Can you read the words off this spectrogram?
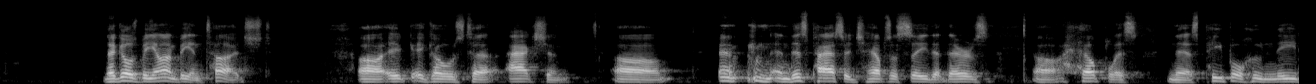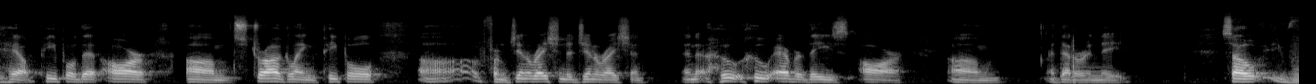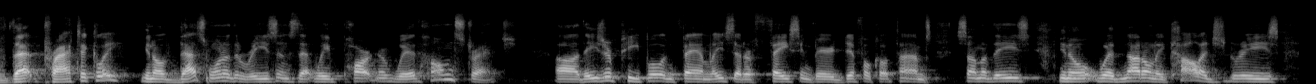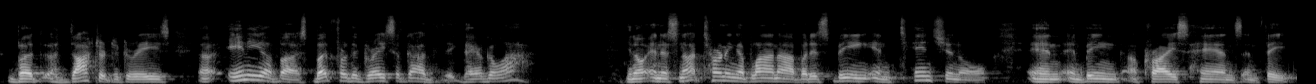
that goes beyond being touched. Uh, it, it, goes to action. Uh, and, and this passage helps us see that there's uh, helplessness, people who need help, people that are um, struggling, people uh, from generation to generation, and who, whoever these are um, that are in need. So that practically, you know, that's one of the reasons that we partner with Homestretch. Uh, these are people and families that are facing very difficult times. Some of these, you know, with not only college degrees, but uh, doctorate degrees, uh, any of us, but for the grace of God, there go I. You know, and it's not turning a blind eye, but it's being intentional and, and being Christ's hands and feet.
